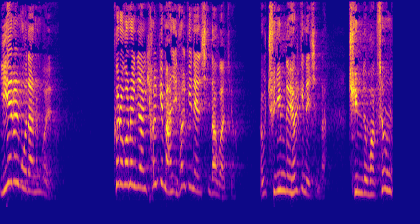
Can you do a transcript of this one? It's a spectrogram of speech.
이해를 못하는 거예요. 그러고는 그냥 혈기 많이 혈기 내신다고 하죠. 주님도 혈기 내신다. 주님도 막 성,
